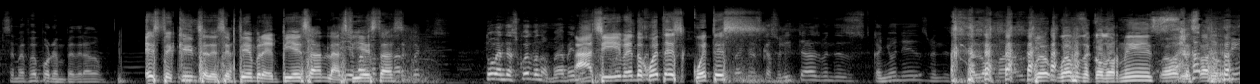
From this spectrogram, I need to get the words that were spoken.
Se me fue por empedrado. este 15 de septiembre empiezan las Oye, ¿vas a fiestas. Tú vendes cohetes, bueno, vendes Ah, sí, vendo cohetes, Vendes cohetes. cazuelitas, vendes cañones, vendes palomas. Hue- Huevos de codorniz. Huevos de codorniz.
